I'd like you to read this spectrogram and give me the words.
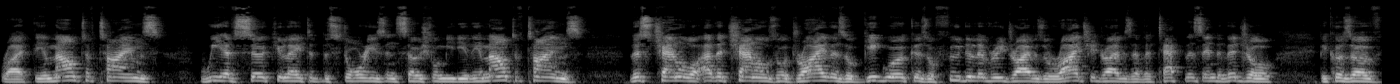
right? The amount of times we have circulated the stories in social media, the amount of times this channel or other channels or drivers or gig workers or food delivery drivers or rideshare drivers have attacked this individual because of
